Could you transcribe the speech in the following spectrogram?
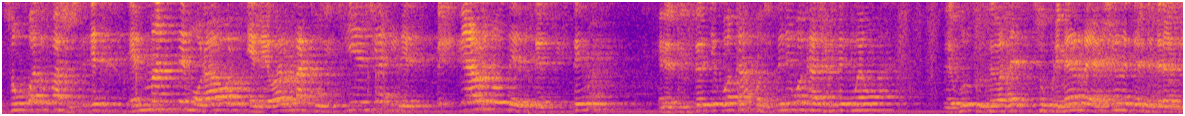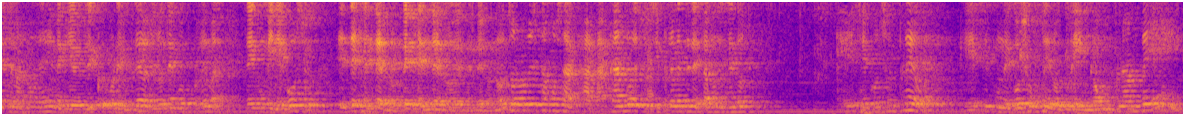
Son cuatro pasos. Es, es más demorado elevar la conciencia y despegarlo del, del sistema en el que usted llegó acá. Cuando usted llegó acá, si usted es nuevo, seguro que usted va a tener, su primera reacción es defender al sistema. No, déjeme que yo estoy con empleo, yo no tengo problemas, tengo mi negocio. Es defenderlo, defenderlo, defenderlo. Nosotros no le estamos atacando eso, simplemente le estamos diciendo que ese con su empleo, que ese con negocio, pero tenga un plan B,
